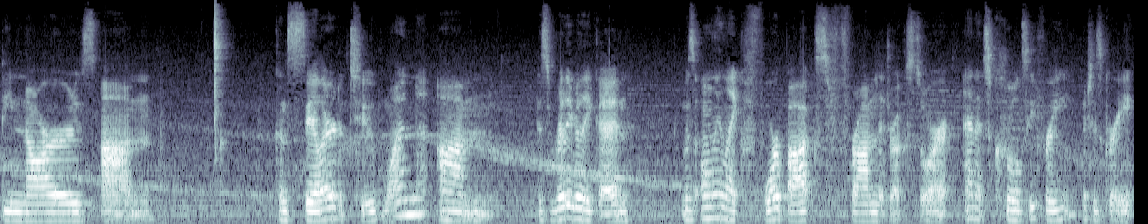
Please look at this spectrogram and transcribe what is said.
the NARS um, concealer the tube one. Um, it's really really good. It was only like four bucks from the drugstore and it's cruelty free which is great.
